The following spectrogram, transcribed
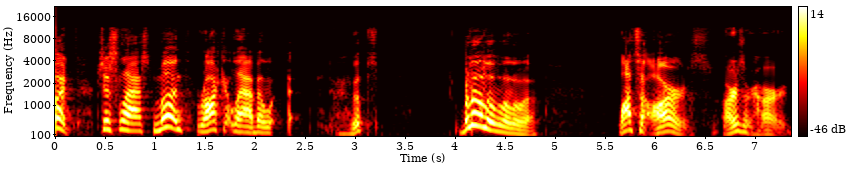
But just last month, Rocket Lab, uh, whoops, blah, blah, blah, blah. lots of R's. R's are hard.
